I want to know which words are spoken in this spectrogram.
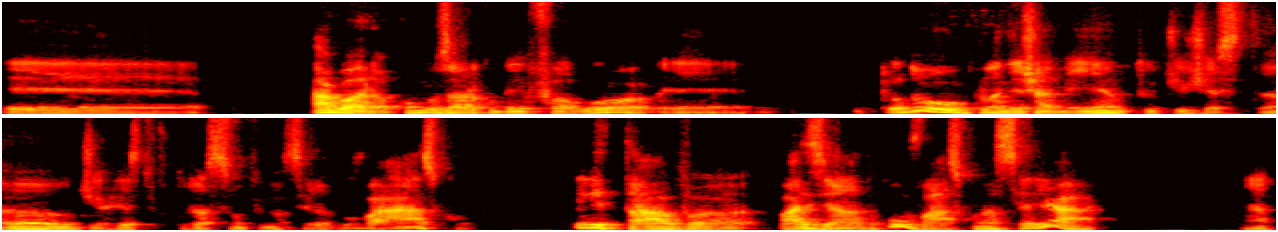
É... Agora, como o Zarco bem falou, é... todo o planejamento de gestão, de reestruturação financeira do Vasco, ele estava baseado com o Vasco na Série A. Né?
